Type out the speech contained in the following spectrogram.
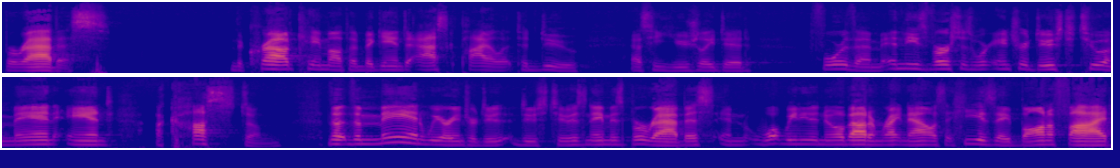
Barabbas. The crowd came up and began to ask Pilate to do as he usually did for them. In these verses, we're introduced to a man and a custom. The, the man we are introduced to, his name is Barabbas, and what we need to know about him right now is that he is a bona fide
